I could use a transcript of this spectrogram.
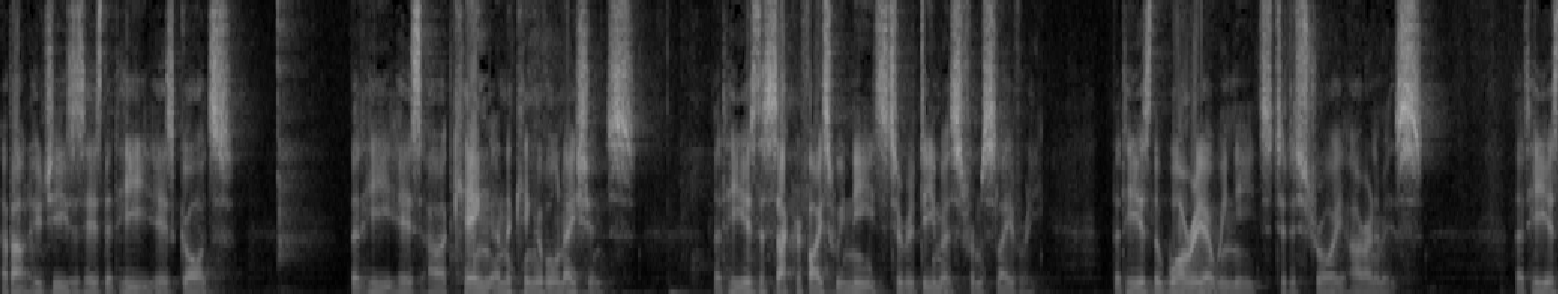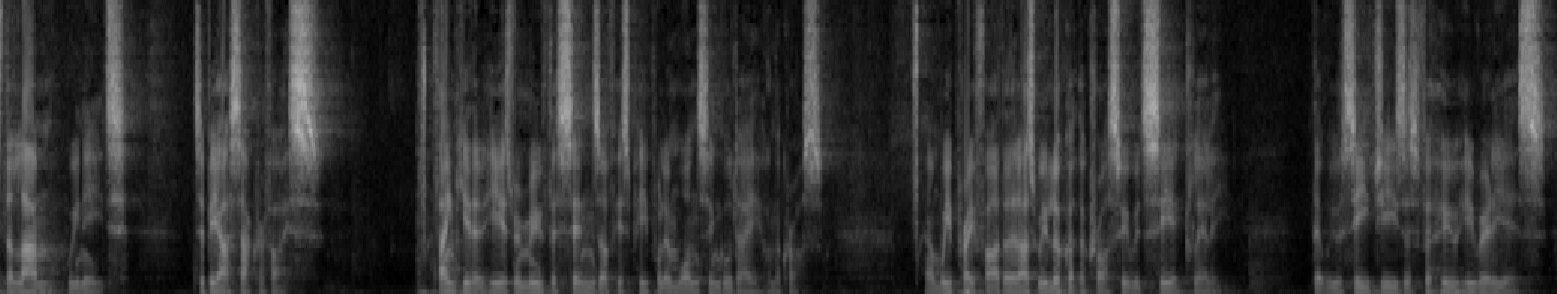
about who Jesus is that he is God's, that he is our King and the King of all nations, that he is the sacrifice we need to redeem us from slavery, that he is the warrior we need to destroy our enemies, that he is the lamb we need to be our sacrifice. Thank you that He has removed the sins of His people in one single day on the cross. And we pray, Father, that as we look at the cross, we would see it clearly, that we would see Jesus for who He really is,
